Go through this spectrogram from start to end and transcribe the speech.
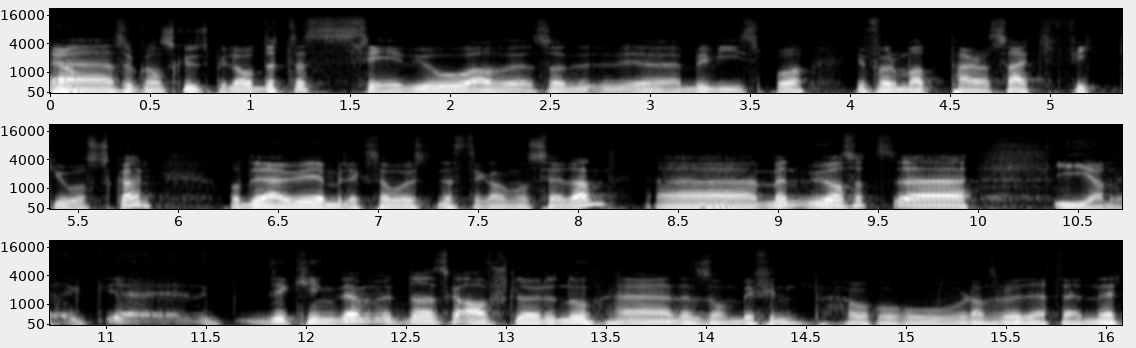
Ja. Eh, som kan skuespille. Og dette ser vi jo altså, eh, bevis på i form av at Parasite fikk jo Oscar. Og det er jo hjemmeleksa vår neste gang å se den. Eh, Men uansett eh, Igjen. eh, The Kingdom, uten at jeg skal avsløre noe eh, Det er en zombiefilm. Oh, oh, oh, hvordan tror du dette ender?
